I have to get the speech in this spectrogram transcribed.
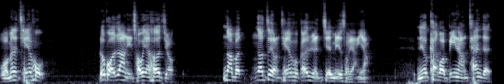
我们的天父，如果让你抽烟喝酒，那么那这种天赋跟人间没什么两样。你有看过槟榔摊的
